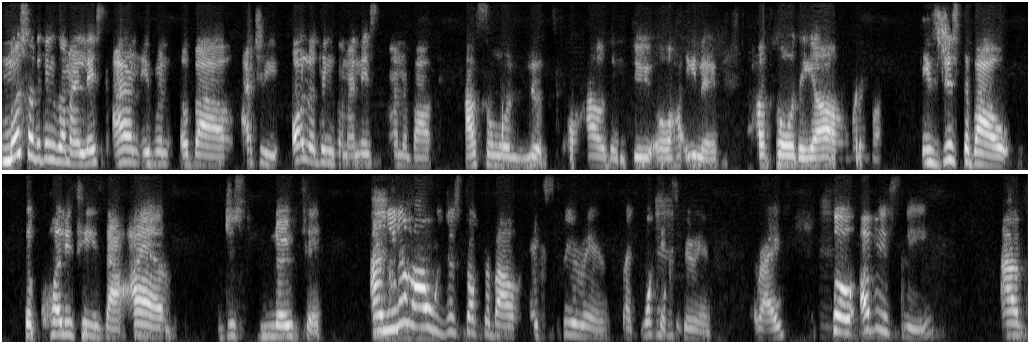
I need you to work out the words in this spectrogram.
most of the things on my list aren't even about actually all the things on my list aren't about how someone looks or how they do or how, you know how tall they are or whatever. It's just about the qualities that I have just noticed. And you know how we just talked about experience, like work Mhm. experience, right? So obviously, I've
